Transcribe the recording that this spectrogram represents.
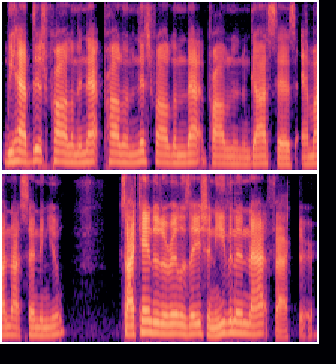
we have this problem and that problem and this problem and that problem. And God says, Am I not sending you? So I came to the realization, even in that factor,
